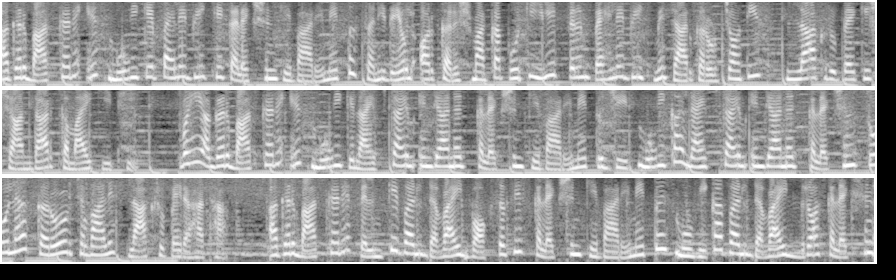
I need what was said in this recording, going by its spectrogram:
अगर बात करें इस मूवी के पहले वीक के कलेक्शन के बारे में तो सनी देओल और करिश्मा कपूर की ये फ़िल्म पहले वीक में चार करोड़ चौतीस लाख रुपए की शानदार कमाई की थी। वहीं अगर बात करें इस मूवी के life time India net collection के बारे में तो जीत मूवी का life time India net collection 16 crore चवालीस लाख रुपए रहा था। अगर बात करें फ़िल्म के world wide box office collection के बारे में तो इस मूवी का world wide gross collection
